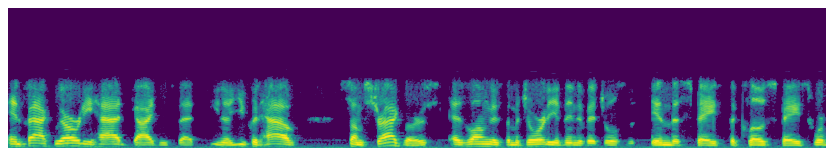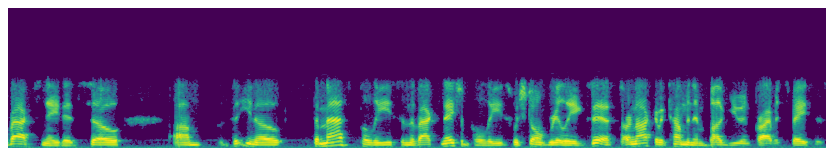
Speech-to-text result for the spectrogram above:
In fact, we already had guidance that you know you could have some stragglers as long as the majority of individuals in the space, the closed space, were vaccinated. So, um, the, you know, the mask police and the vaccination police, which don't really exist, are not going to come in and bug you in private spaces.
